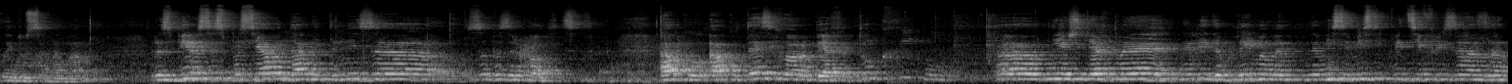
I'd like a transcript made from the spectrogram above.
които са навън. Разбира се, спасява данните ни за, за безработицата. Ако, ако тези хора бяха тук, а, ние щяхме нали, да, да имаме, не ми се мисли какви цифри за, за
